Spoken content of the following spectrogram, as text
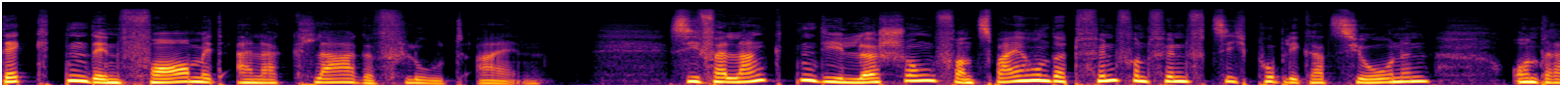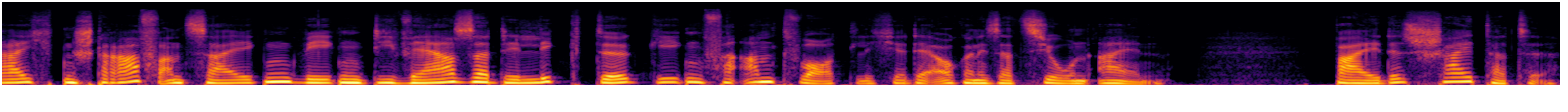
deckten den Fonds mit einer Klageflut ein. Sie verlangten die Löschung von 255 Publikationen und reichten Strafanzeigen wegen diverser Delikte gegen Verantwortliche der Organisation ein. Beides scheiterte.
